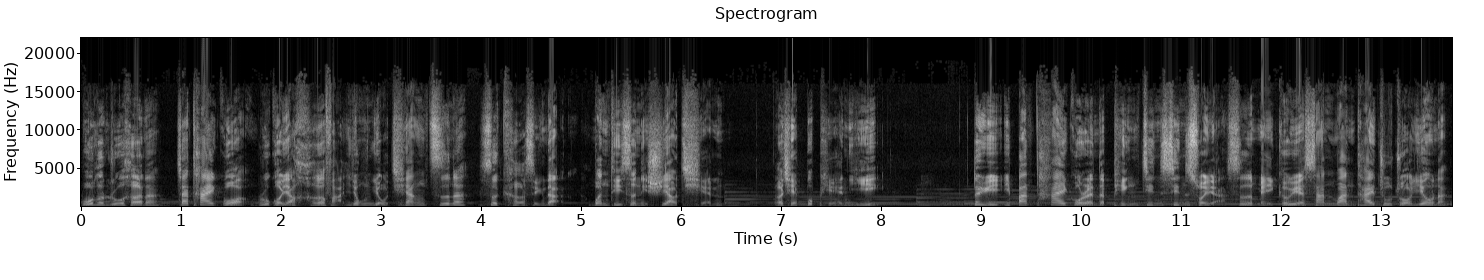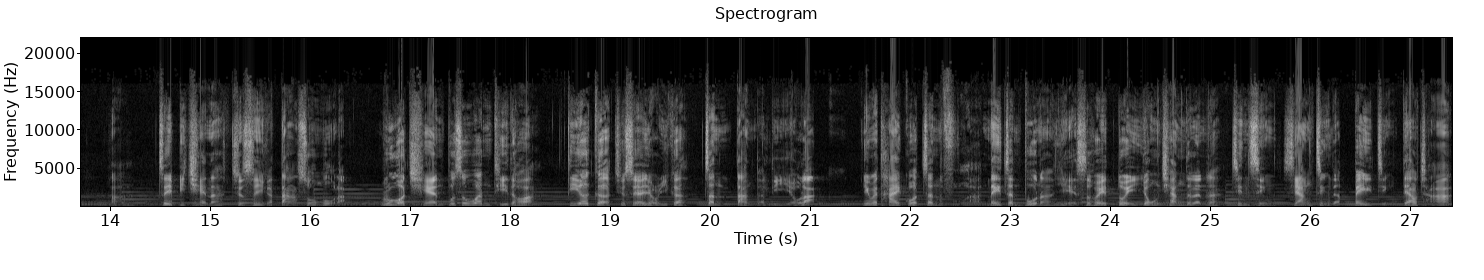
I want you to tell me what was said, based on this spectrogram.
无论如何呢，在泰国如果要合法拥有枪支呢，是可行的。问题是你需要钱，而且不便宜。对于一般泰国人的平均薪水啊，是每个月三万泰铢左右呢，啊，这笔钱呢就是一个大数目了。如果钱不是问题的话，第二个就是要有一个正当的理由了。因为泰国政府啊，内政部呢也是会对拥枪的人呢进行详尽的背景调查。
